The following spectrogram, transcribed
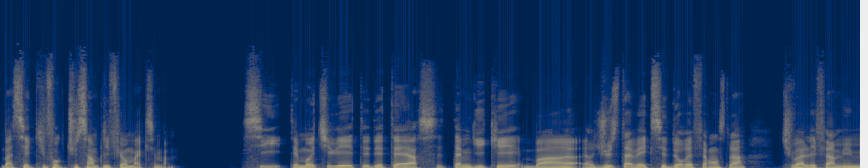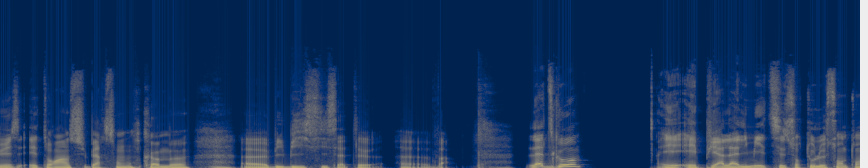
bah c'est qu'il faut que tu simplifies au maximum. Si tu es motivé, tu es déter, t'aimes geeker, bah juste avec ces deux références-là, tu vas aller faire Mumuse et tu auras un super son comme euh, euh, Bibi si ça te euh, va. Let's go. Et, et, puis à la limite, c'est surtout le son de ton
